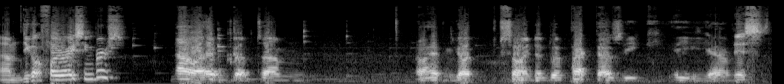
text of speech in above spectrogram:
Um, you got FloRacing, Bruce? No, I haven't got. Um, I haven't got signed into but Pack does. He he um, There's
